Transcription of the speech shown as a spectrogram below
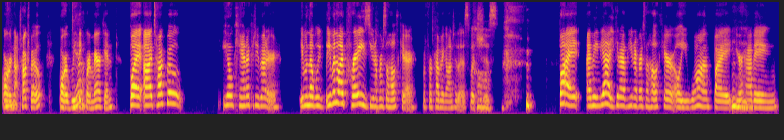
or Mhm. not talked about or we Yeah. think we're American. But uh talk about yo, know Canada could do better. Even though we even though I praise universal health care before coming onto this, which Oh. is but I mean, yeah, you can have universal health care all you want, but you're Mhm. having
